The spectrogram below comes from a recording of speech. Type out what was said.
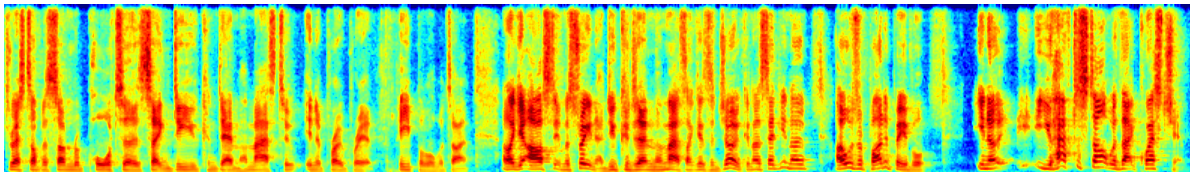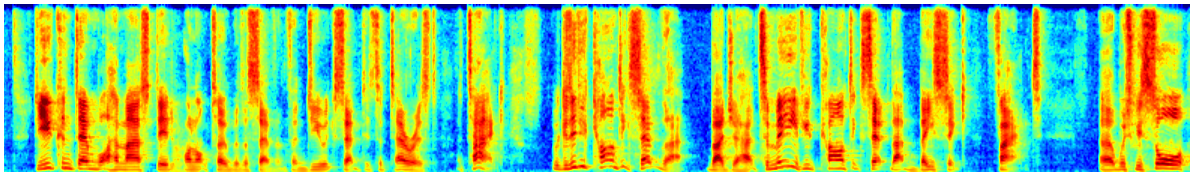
dressed up as some reporter saying, Do you condemn Hamas to inappropriate people all the time? And I get asked it in the street now, Do you condemn Hamas? Like it's a joke. And I said, You know, I always reply to people, You know, you have to start with that question. Do you condemn what Hamas did on October the 7th? And do you accept it's a terrorist attack? Because if you can't accept that, Wajahat, to me, if you can't accept that basic fact, uh, which we saw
